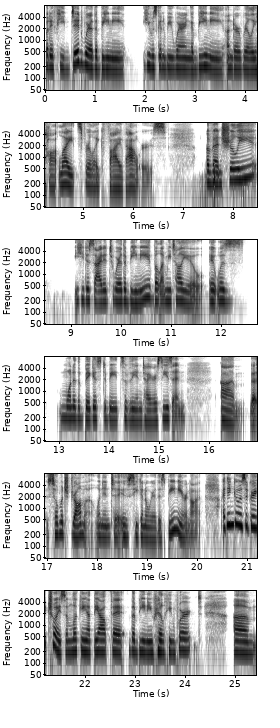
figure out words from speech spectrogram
But if he did wear the beanie, he was going to be wearing a beanie under really hot lights for like five hours. Eventually, he decided to wear the beanie, but let me tell you, it was one of the biggest debates of the entire season um, uh, so much drama went into is he going to wear this beanie or not? I think it was a great choice. I'm looking at the outfit, the beanie really worked. Um,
